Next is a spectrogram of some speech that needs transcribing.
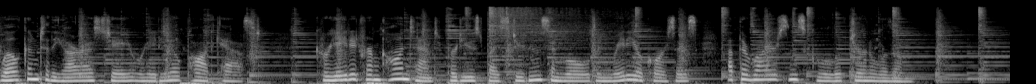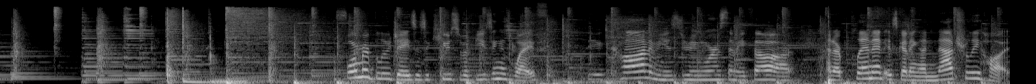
Welcome to the RSJ Radio Podcast, created from content produced by students enrolled in radio courses at the Ryerson School of Journalism. A former Blue Jays is accused of abusing his wife, The economy is doing worse than we thought. and our planet is getting unnaturally hot.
